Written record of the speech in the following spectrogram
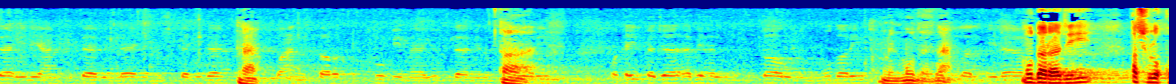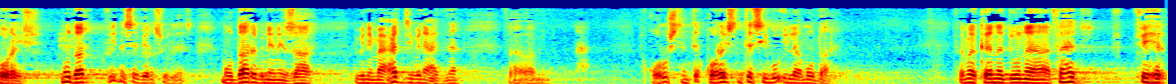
سائلي عن كتاب الله مجتهدا نعم. وعن ترتب ما يتلى من الصور آه. وكيف جاء بها المختار من مضر. من مضر نعم. مضر هذه أصل قريش. مضر في نسب رسول الله. مضر بن نزار بن معد بن عدنان. نعم. قريش تنتسب إلى مضر. فما كان دونها فهد فهر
